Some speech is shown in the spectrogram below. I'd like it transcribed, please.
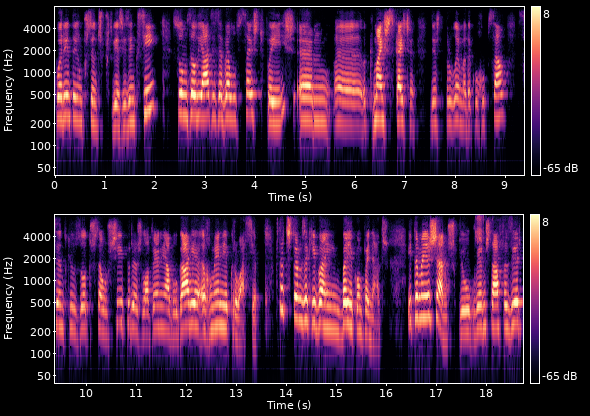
41% dos portugueses dizem que sim. Somos, aliás, Isabel, o sexto país um, uh, que mais se queixa deste problema da corrupção, sendo que os outros são o Chipre, a Eslovénia, a Bulgária, a Roménia e a Croácia. Portanto, estamos aqui bem, bem acompanhados. E também achamos que o governo está a fazer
